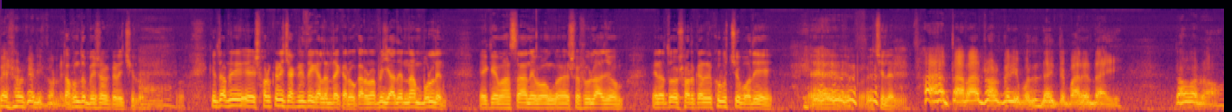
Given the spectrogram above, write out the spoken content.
বেসরকারি কলেজ। তখন তো বেসরকারি ছিল। হ্যাঁ। কিন্তু আপনি সরকারি চাকরিতে গেলেন না কেন? কারণ আপনি যাদের নাম বললেন এ কে এম হাসান এবং শফিউল আজম এরা তো সরকারের খুব উচ্চ পদে ছিলেন। হ্যাঁ, তারা সরকারি পদে যাইতে পারে নাই। তখনও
